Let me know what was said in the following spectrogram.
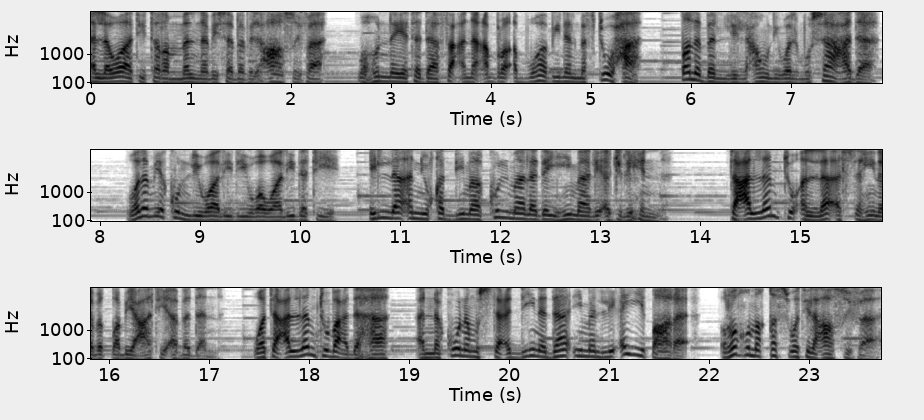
اللواتي ترملن بسبب العاصفة وهن يتدافعن عبر أبوابنا المفتوحة طلبا للعون والمساعدة. ولم يكن لوالدي ووالدتي إلا أن يقدما كل ما لديهما لأجلهن. تعلمت أن لا أستهين بالطبيعه ابدا وتعلمت بعدها أن نكون مستعدين دائما لأي طارئ رغم قسوة العاصفة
